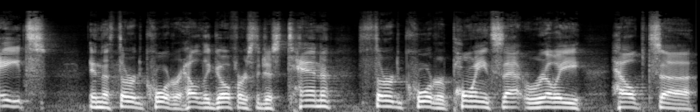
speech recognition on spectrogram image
eight in the third quarter. Held the Gophers to just 10 third quarter points. That really helped. Uh,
